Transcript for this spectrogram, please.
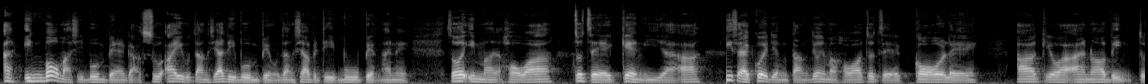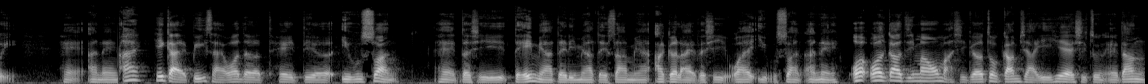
啊因某嘛是文凭的乐师，啊伊有当时啊伫文凭，有当时啊伫武凭安尼，所以伊嘛互我足侪建议啊，啊比赛过程当中伊嘛互我足侪鼓励，啊叫我安怎面对，嘿安尼，啊迄届比赛我着摕着优选。嘿，着、就是第一名、第二名、第三名，啊，阁来着是我诶优选安尼。我我到即满，我嘛是阁做感谢伊迄个时阵会当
